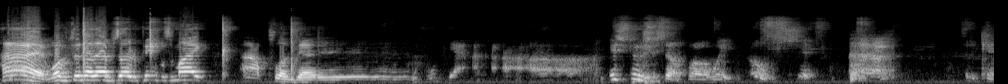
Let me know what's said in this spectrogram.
Hi, welcome to another episode of People's Mic. I'll plug that in. Yeah. Introduce yourself while we're waiting. Oh shit. To the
